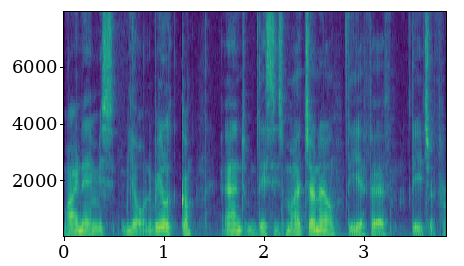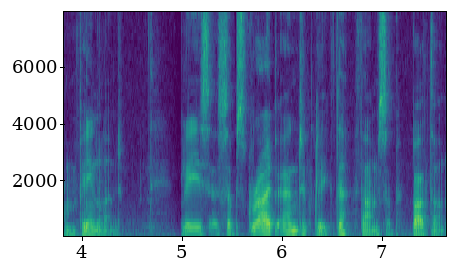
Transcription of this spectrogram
My name is Jouni Vilkka, and this is my channel TFF Teacher from Finland. Please subscribe and click the thumbs up button.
